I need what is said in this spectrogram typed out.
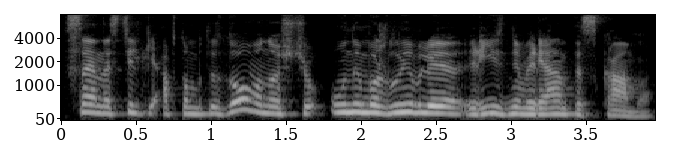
все настільки автоматизовано, що унеможливлює різні варіанти скаму.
